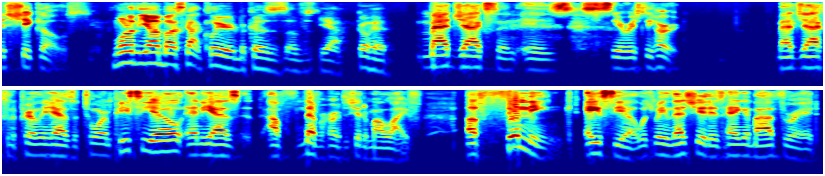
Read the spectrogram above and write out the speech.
this shit goes. One of the young bucks got cleared because of yeah. Go ahead. Matt Jackson is seriously hurt. Matt Jackson apparently has a torn PCL, and he has, I've never heard this shit in my life, a thinning ACL, which means that shit is hanging by a thread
